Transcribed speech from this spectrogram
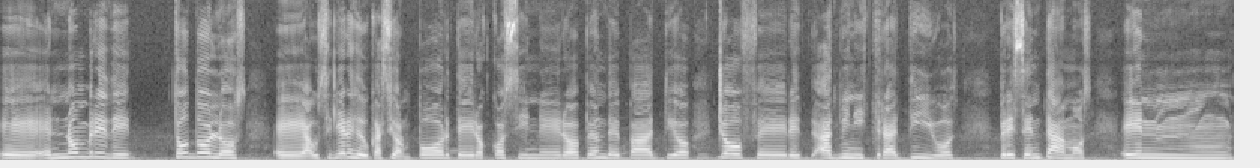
en nombre de todos los auxiliares de educación, porteros, cocineros, peón de patio, choferes, administrativos, presentamos en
